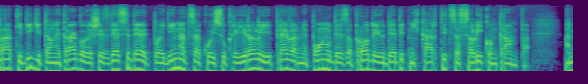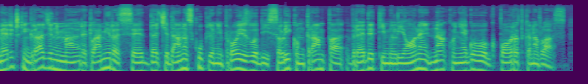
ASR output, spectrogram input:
prati digitalne tragove 69 pojedinaca koji su kreirali prevarne ponude za prodaju debitnih kartica sa likom Trumpa – Američkim građanima reklamira se da će danas kupljeni proizvodi sa likom Trumpa vredeti milione nakon njegovog povratka na vlast.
